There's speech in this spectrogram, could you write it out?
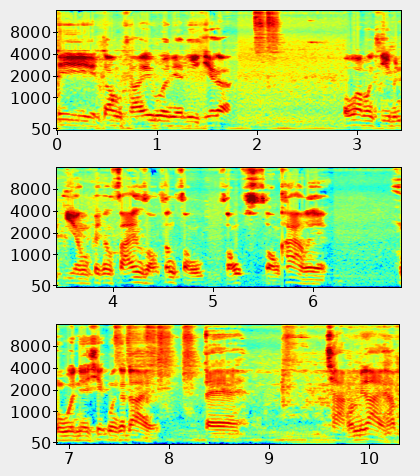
ที่ต้องใช้เวอร์เนียร์รีเช็คอะเพราะว่าบางทีมันเอียงไปทางซ้ายทั้งสองทั้งสองสองสองข้างเลยอะเวอร์เนียร์เช็คมันก็ได้ แต่ฉากมันไม่ได้ครับ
